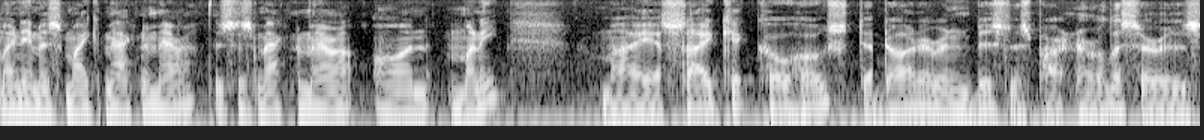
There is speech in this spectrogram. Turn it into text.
My name is Mike McNamara. This is McNamara on Money. My sidekick co host, daughter, and business partner, Alyssa, is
